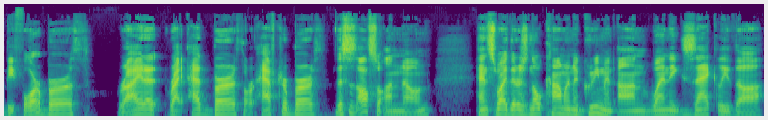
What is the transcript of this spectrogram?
Before birth right at, right at birth or after birth. This is also unknown, hence why there is no common agreement on when exactly the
